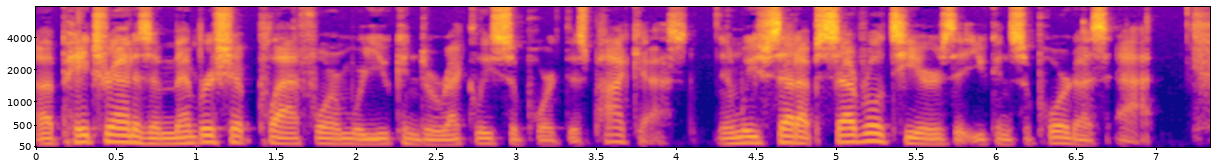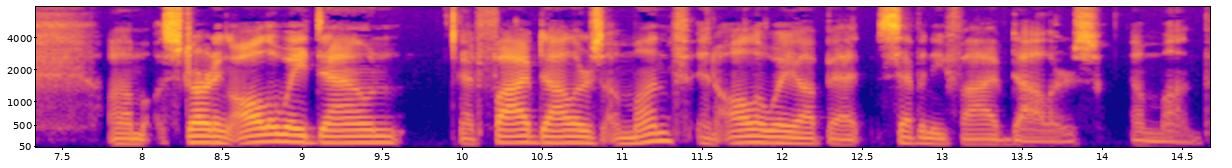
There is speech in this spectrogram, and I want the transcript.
uh, Patreon is a membership platform where you can directly support this podcast. And we've set up several tiers that you can support us at, um, starting all the way down at $5 a month and all the way up at $75 a month.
